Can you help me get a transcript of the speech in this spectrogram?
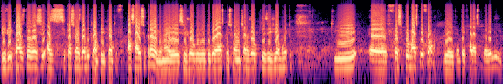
vivi quase todas as situações dentro do campo e tento passar isso para ele. Né? Esse jogo do Goiás, principalmente, era um jogo que exigia muito que é, fosse por mais por fora. E eu tentei falar isso para ele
